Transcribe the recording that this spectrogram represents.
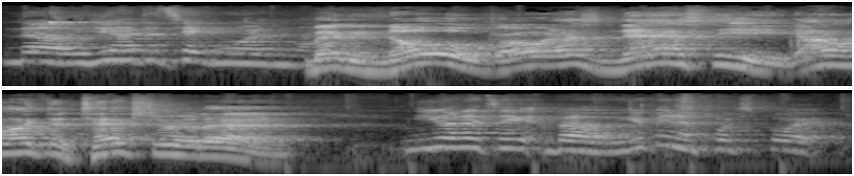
No, you have to take more than that. baby, no, bro, that's nasty. I don't like the texture of that. You gotta take, bro. You're being a poor sport.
